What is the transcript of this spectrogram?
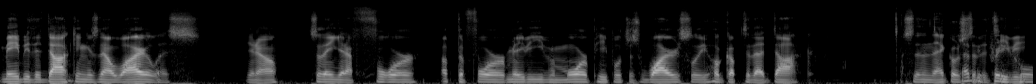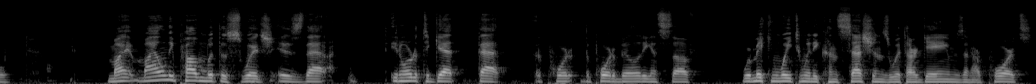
maybe the docking is now wireless, you know, so then you can have four up to four, maybe even more people just wirelessly hook up to that dock. So then that goes That'd to the TV. cool. My my only problem with the Switch is that in order to get that uh, port the portability and stuff, we're making way too many concessions with our games and our ports.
